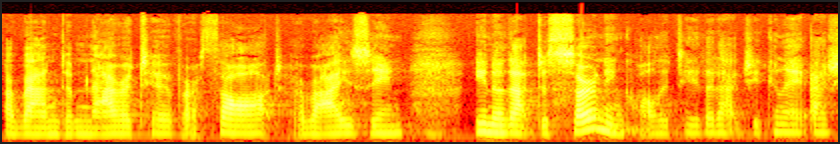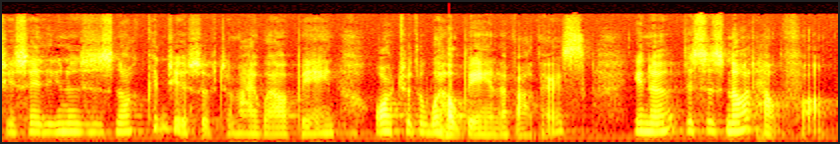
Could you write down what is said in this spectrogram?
a random narrative or thought arising, you know, that discerning quality that actually can actually say, you know, this is not conducive to my well being or to the well being of others. You know, this is not helpful.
